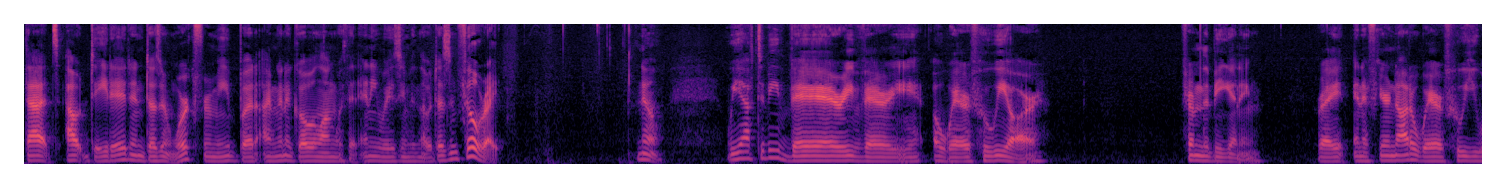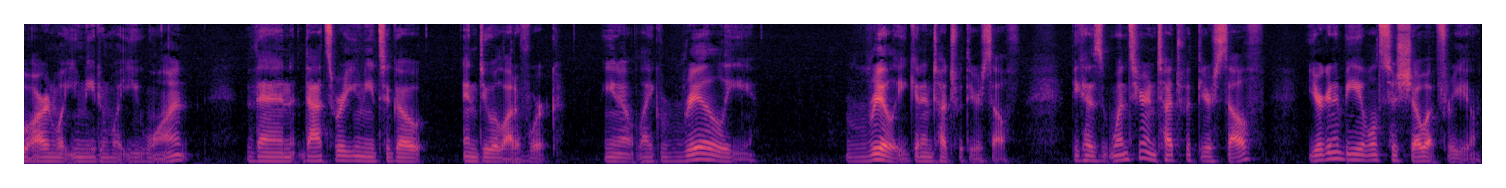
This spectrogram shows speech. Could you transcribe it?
that's outdated and doesn't work for me, but I'm going to go along with it anyways, even though it doesn't feel right. No, we have to be very, very aware of who we are from the beginning, right? And if you're not aware of who you are and what you need and what you want, then that's where you need to go and do a lot of work you know, like really, really get in touch with yourself. Because once you're in touch with yourself, you're going to be able to show up for you.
